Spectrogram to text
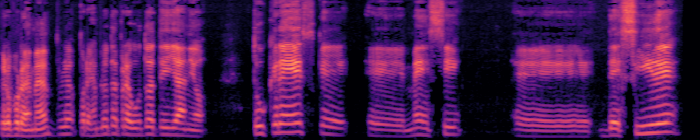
Pero por ejemplo, por ejemplo, te pregunto a ti, Yanio, ¿tú crees que eh, Messi eh, decide,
